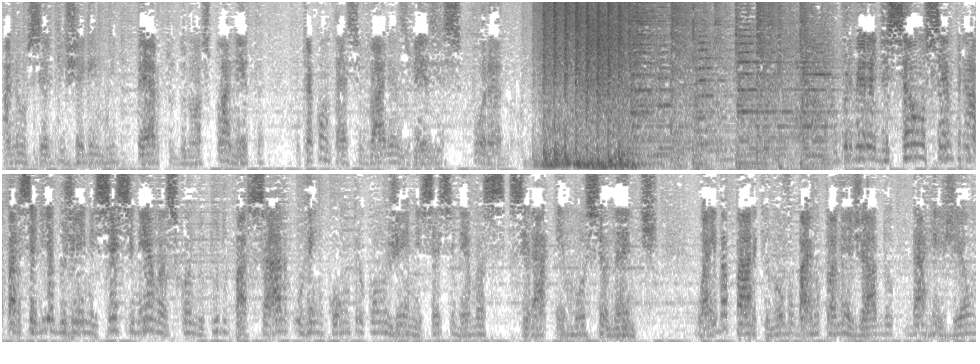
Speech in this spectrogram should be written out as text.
a não ser que cheguem muito perto do nosso planeta, o que acontece várias vezes por ano. Primeira edição, sempre na parceria do GNC Cinemas, quando tudo passar, o reencontro com o GNC Cinemas será emocionante. Guaíba Parque, o novo bairro planejado da região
